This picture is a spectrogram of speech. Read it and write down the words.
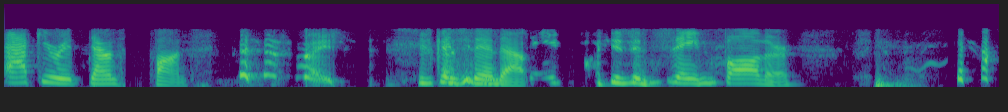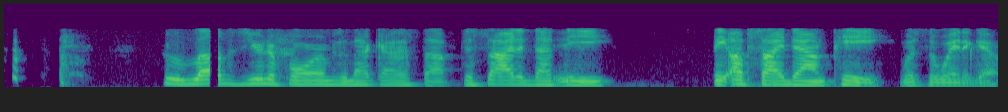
accurate down to font. right. He's going to And his stand out. insane- His insane father, who loves uniforms and that kind of stuff, decided that the the upside down P was the way to go.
